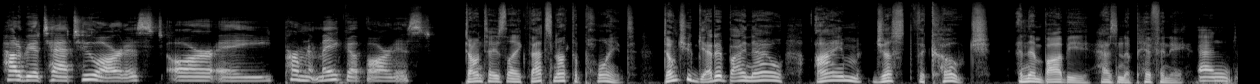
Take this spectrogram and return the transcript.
how to be a tattoo artist or a permanent makeup artist. Dante's like, that's not the point. Don't you get it by now? I'm just the coach. And then Bobby has an epiphany. And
